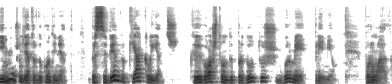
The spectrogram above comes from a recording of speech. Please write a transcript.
E mesmo dentro do continente, percebendo que há clientes que gostam de produtos gourmet, premium, por um lado,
